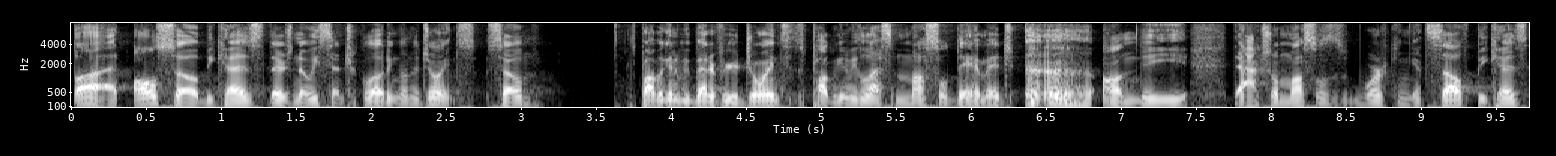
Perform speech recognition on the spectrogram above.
but also because there's no eccentric loading on the joints. So, it's probably going to be better for your joints. It's probably going to be less muscle damage on the the actual muscles working itself because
